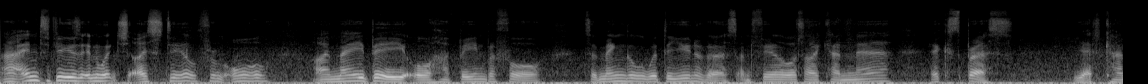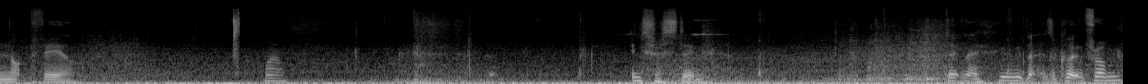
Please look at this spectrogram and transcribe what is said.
Interviews in which I steal from all I may be or have been before, to mingle with the universe and feel what I can ne'er express, yet cannot feel. Well, interesting. Don't know who that is a quote from,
